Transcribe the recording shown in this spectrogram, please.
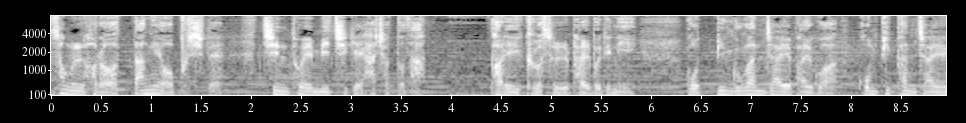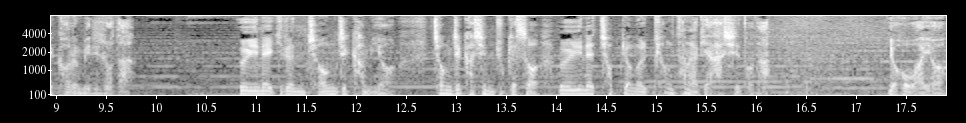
성을 헐어 땅에 엎으시되 진토에 미치게 하셨도다. 발이 그것을 밟으리니 곧 빈궁한 자의 발과 곰핍한 자의 걸음이리로다. 의인의 길은 정직하며 정직하신 주께서 의인의 첩경을 평탄하게 하시도다. 여호와여,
